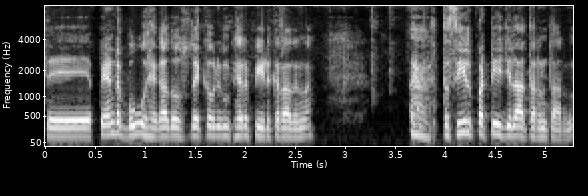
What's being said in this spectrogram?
ਤੇ ਪਿੰਡ ਬੂ ਹੈਗਾ ਦੋਸਤੋ, ਇੱਕ ਵਾਰੀ ਮੈਂ ਫਿਰ ਰਿਪੀਟ ਕਰਾ ਦਿੰਦਾ। ਤਹਿਸੀਲ ਪੱਟੀ, ਜ਼ਿਲ੍ਹਾ ਤਰਨਤਾਰਨ।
